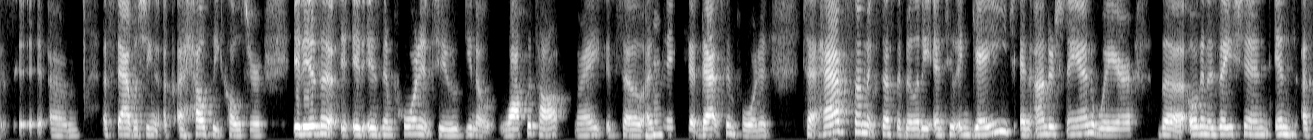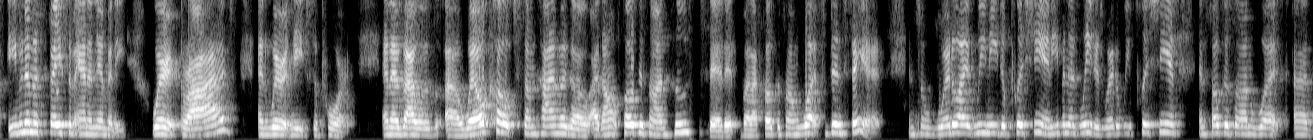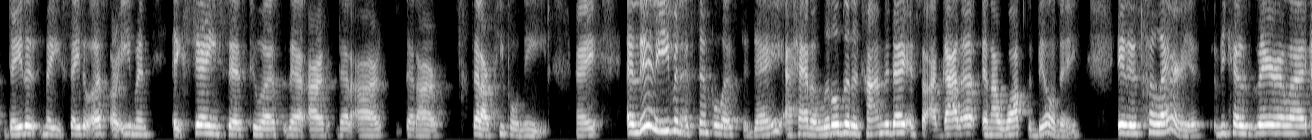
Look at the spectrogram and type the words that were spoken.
um, establishing a, a, healthy culture, it is a it is important to you know walk the talk, right? And so mm-hmm. I think that that's important to have some accessibility and to engage and understand where the organization in a, even in a space of anonymity where it thrives and where it needs support and as I was uh, well coached some time ago, I don't focus on who said it, but I focus on what's been said. And so, where do I we need to push in, even as leaders? Where do we push in and focus on what uh, data may say to us, or even exchange says to us that our that our that our that our people need, right? And then, even as simple as today, I had a little bit of time today, and so I got up and I walked the building. It is hilarious because they're like,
